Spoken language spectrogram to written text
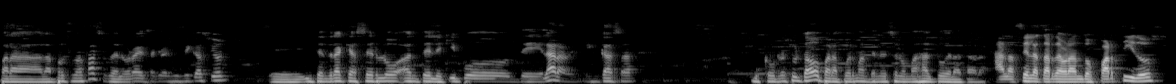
para la próxima fase, o sea, lograr esa clasificación. Eh, y tendrá que hacerlo ante el equipo del árabe en casa. Busca un resultado para poder mantenerse lo más alto de la tabla. A las 6 de la tarde habrán dos partidos.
